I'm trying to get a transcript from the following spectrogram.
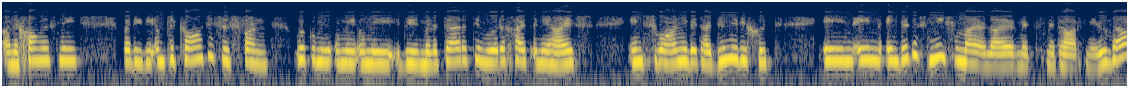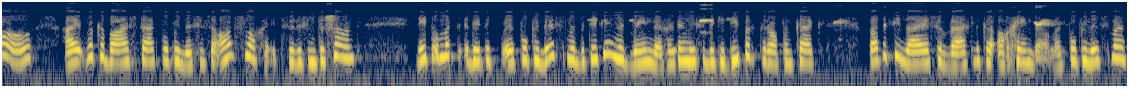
aan die gang is nie wat die die implikasies is van ook om die, om die, om die, die militêre teenwoordigheid in die huis en so aan, jy weet hy doen hierdie goed En en en dit is nie vir my 'n leier met met hart nie. Hoewel hy ook 'n baie sterk populistiese aanslag het. So dis interessant. Net omdat dit populisme beteken noodwendig. Ek dink mense 'n bietjie dieper krap en kyk wat is die leier se werklike agenda? Want populisme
